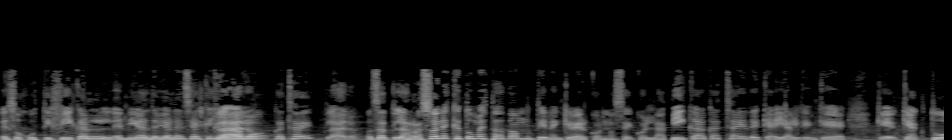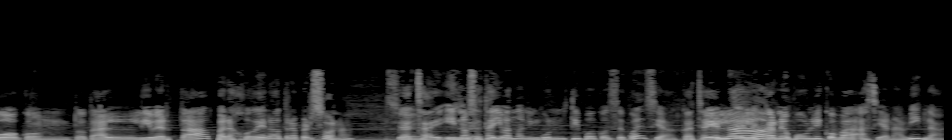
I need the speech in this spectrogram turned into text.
¿Eso justifica el, el nivel de violencia al que Claro. llegamos? ¿Cachai? Claro. O sea, las razones que tú me estás dando tienen que ver con, no sé, con la pica, ¿cachai? De que hay alguien que, que, que actuó con total libertad para joder a otra persona, Sí, ¿cachai? Y no sí. se está llevando ningún tipo de consecuencia, ¿cachai? El, el escarnio público va hacia Navila,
